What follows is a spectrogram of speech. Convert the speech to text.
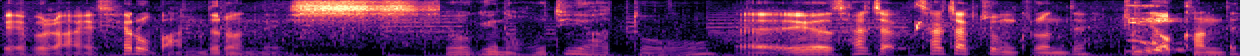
맵을 아예 새로 만들었네 씨. 여긴 어디야 또? 에, 이거 살짝 살짝 좀 그런데? 좀 역한데?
